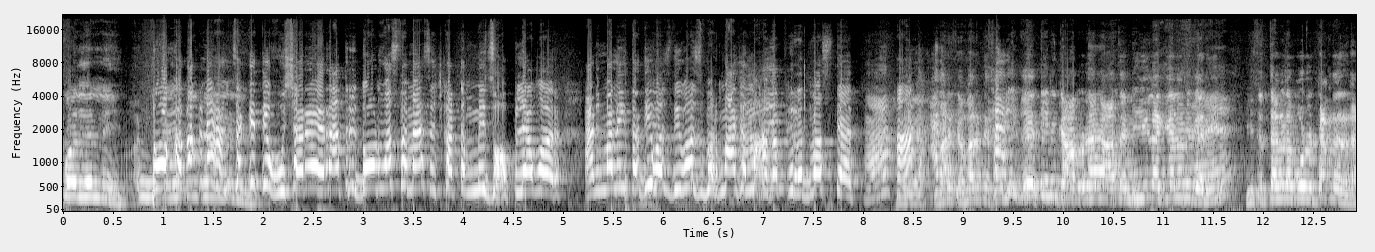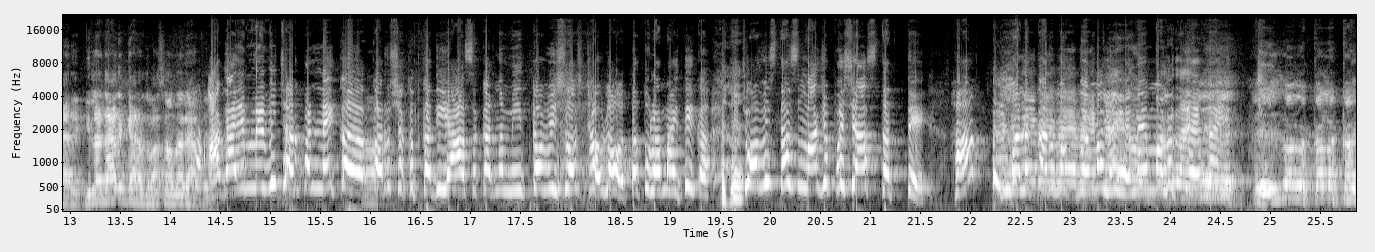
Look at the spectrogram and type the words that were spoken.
कॉल येईल नाही. डोकं तिचा एक बघ ना call ह्यांचं येईल नाही. किती हुशार आहे. रात्री दोन वाजता मेसेज करतात मी झोपल्यावर आणि मला इथं दिवस दिवसभर माझ्या महाग फिरत बसतात हा? हा? बरं का बरं का थांब. ए, तुम्ही घाबरू नका. आता मी हिला गेलो ना घरी. इथं तगडं बोलून टाकणार डायरेक्ट हिला डायरेक्ट घरात बसवणार आहे आता. मी विचार पण नाही क- करू शकत कधी. असं करणं मी इतका विश्वास ठेवला होता तुला माहिती का? चोवीस तास माझे पैसे असतात ते हा मला करमत नाही मला हे नाही मला ते नाही ए, तिचा काला काय?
